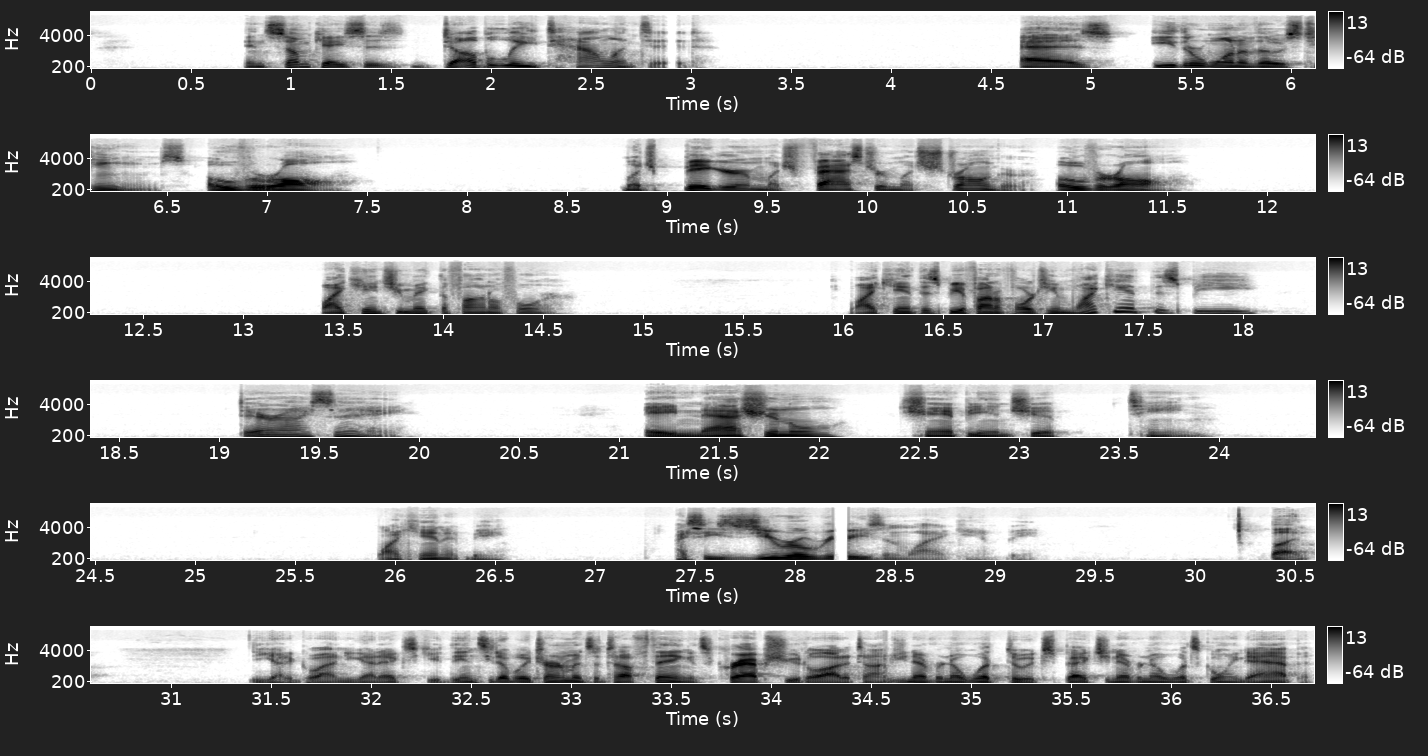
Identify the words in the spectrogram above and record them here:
in some cases, doubly talented as either one of those teams overall. Much bigger, much faster, much stronger overall. Why can't you make the Final Four? Why can't this be a Final Four team? Why can't this be, dare I say, a national championship team. Why can't it be? I see zero reason why it can't be. But you got to go out and you got to execute. The NCAA tournament's a tough thing. It's a crapshoot a lot of times. You never know what to expect. You never know what's going to happen.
